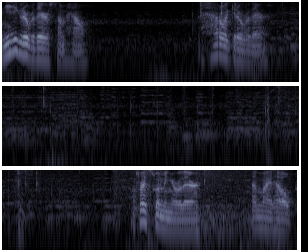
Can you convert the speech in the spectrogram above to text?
I need to get over there somehow. How do I get over there? I'll try swimming over there. That might help.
